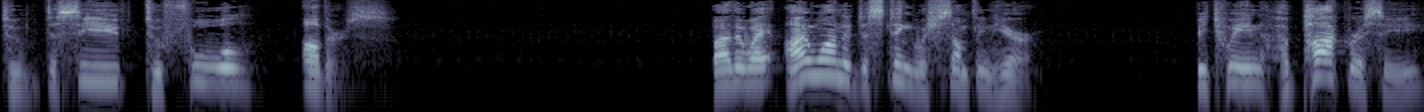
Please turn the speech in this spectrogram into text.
to deceive, to fool others. By the way, I want to distinguish something here between hypocrisy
